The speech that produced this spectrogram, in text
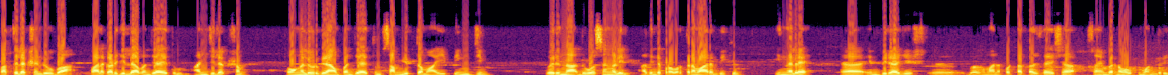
പത്ത് ലക്ഷം രൂപ പാലക്കാട് ജില്ലാ പഞ്ചായത്തും അഞ്ച് ലക്ഷം ഓങ്ങല്ലൂർ ഗ്രാമപഞ്ചായത്തും സംയുക്തമായി പിങ്ക് ജിം വരുന്ന ദിവസങ്ങളിൽ അതിന്റെ പ്രവർത്തനം ആരംഭിക്കും. ഇന്നലെ എം പി രാജേഷ് ബഹുമാനപ്പെട്ട തദ്ദേശ സ്വയംഭരണ വകുപ്പ് മന്ത്രി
